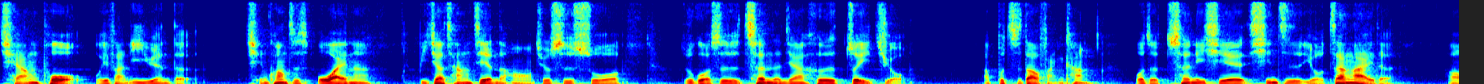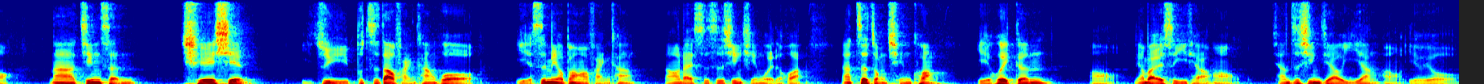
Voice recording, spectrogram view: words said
强迫违反意愿的情况之外呢，比较常见的哈，就是说。如果是趁人家喝醉酒啊，不知道反抗，或者趁一些心智有障碍的哦，那精神缺陷以至于不知道反抗或也是没有办法反抗，然后来实施性行为的话，那这种情况也会跟哦两百二十一条哈强制性交一样哈，也有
